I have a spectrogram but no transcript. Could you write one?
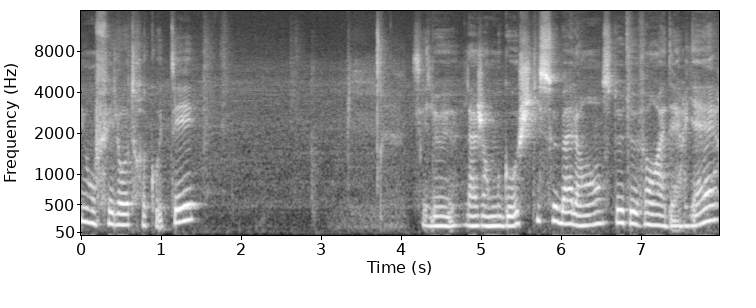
et on fait l'autre côté. C'est la jambe gauche qui se balance de devant à derrière.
